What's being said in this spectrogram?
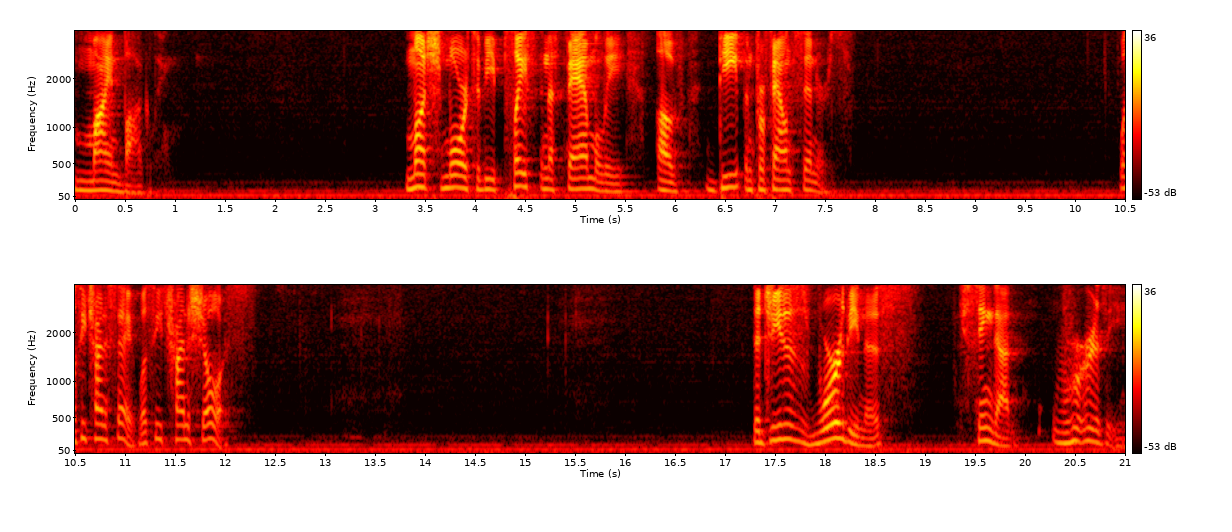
mind boggling. Much more to be placed in a family of deep and profound sinners. What's he trying to say? What's he trying to show us? That Jesus' worthiness, we sing that, worthy,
